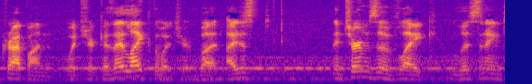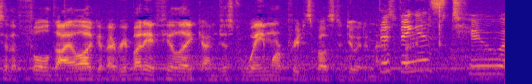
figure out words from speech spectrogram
crap on Witcher, because I like The Witcher, but I just, in terms of, like, listening to the full dialogue of everybody, I feel like I'm just way more predisposed to do it in The thing is, too,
